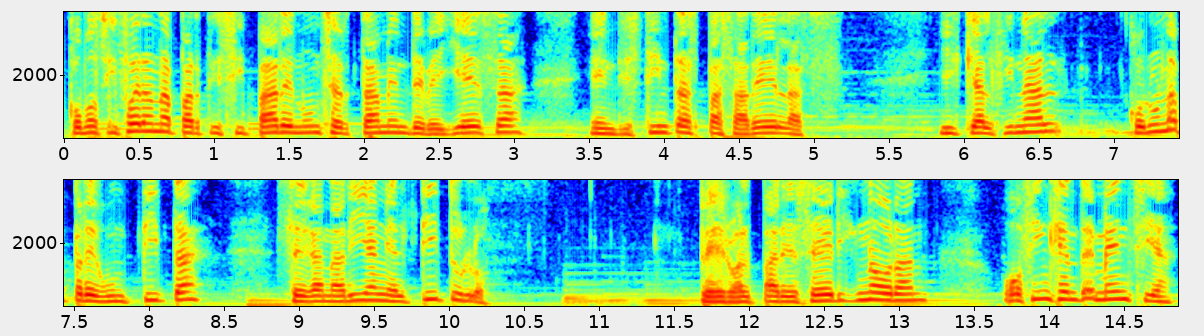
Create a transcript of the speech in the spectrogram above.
como si fueran a participar en un certamen de belleza en distintas pasarelas y que al final con una preguntita se ganarían el título. Pero al parecer ignoran o fingen demencia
